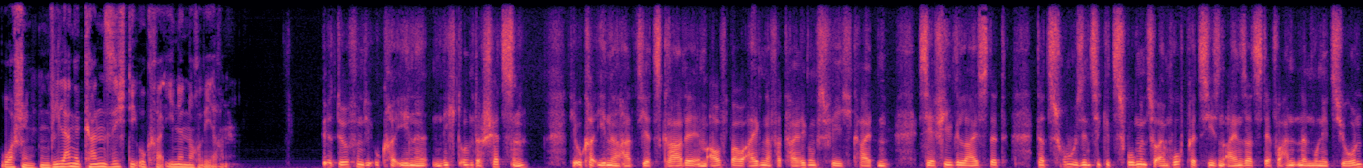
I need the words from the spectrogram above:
Washington. Wie lange kann sich die Ukraine noch wehren? Wir dürfen die Ukraine nicht unterschätzen. Die Ukraine hat jetzt gerade im Aufbau eigener Verteidigungsfähigkeiten sehr viel geleistet. Dazu sind sie gezwungen zu einem hochpräzisen Einsatz der vorhandenen Munition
